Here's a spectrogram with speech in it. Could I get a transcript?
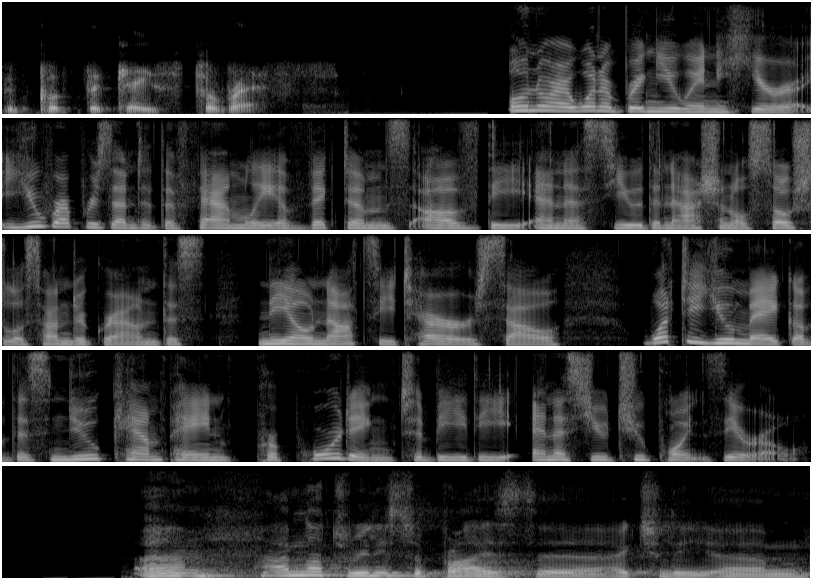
they put the case to rest. Onur, I want to bring you in here. You represented the family of victims of the NSU, the National Socialist Underground, this neo Nazi terror cell. What do you make of this new campaign purporting to be the NSU 2.0? Um, I'm not really surprised, uh, actually. Um,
